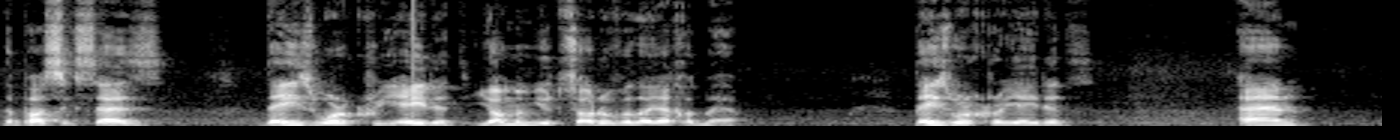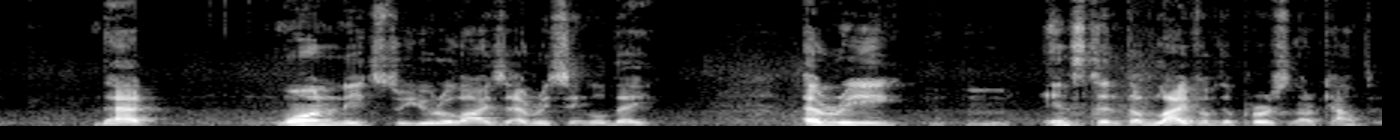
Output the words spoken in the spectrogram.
the pasuk says, "Days were created." Yomim yutzoru v'layechad behem. Days were created, and that one needs to utilize every single day. Every instant of life of the person are counted.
